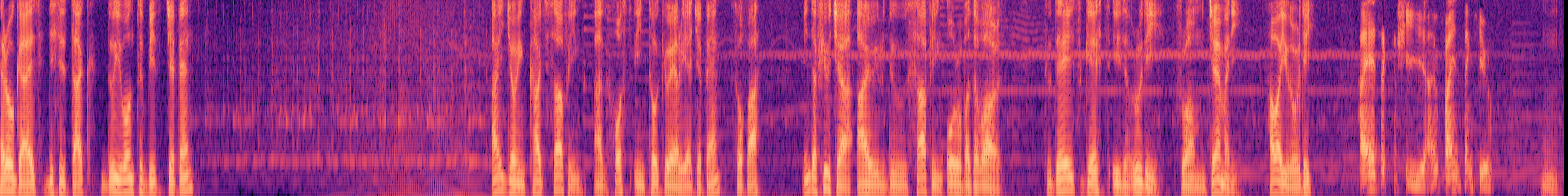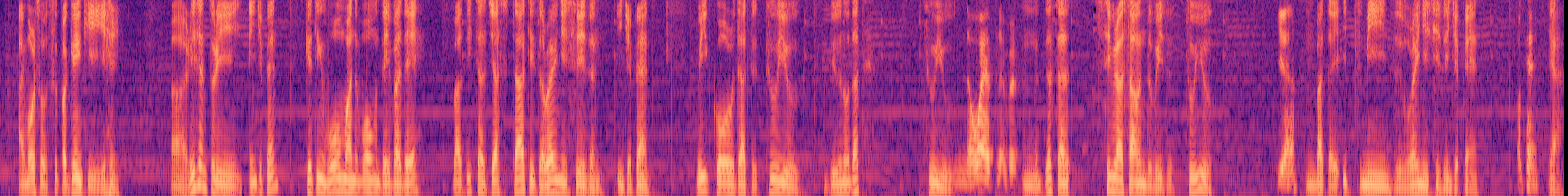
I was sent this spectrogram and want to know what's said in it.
Hello guys, this is Doug. Do you want to beat Japan? I joined Couchsurfing as host in Tokyo area, Japan so far. In the future, I will do surfing all over the world. Today's guest is Rudy from Germany. How are you, Rudy? Hi, Takashi. I'm fine, thank you. Mm, I'm also super genki. uh, recently in Japan, getting warm and warm day by day, but it has just started the rainy season in Japan. We call that Tuyu. Do you know that? Tuyu. No, I've never. Mm, that's a similar sound with Tuyu, Yeah, but uh, it means rainy season in Japan. okay. Yeah.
